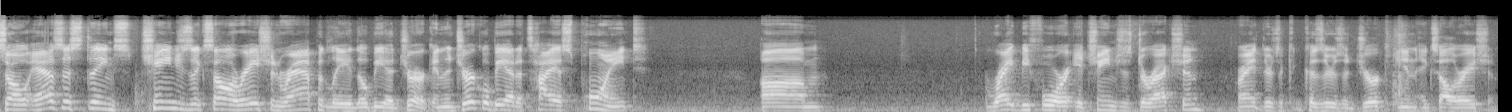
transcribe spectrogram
So as this thing changes acceleration rapidly, there'll be a jerk, and the jerk will be at its highest point um, right before it changes direction, right? There's a because there's a jerk in acceleration.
